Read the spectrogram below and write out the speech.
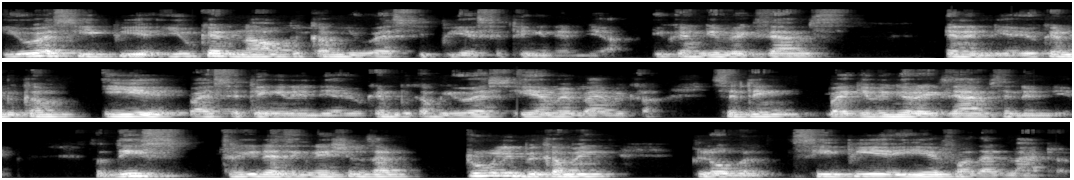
US CPA, you can now become US CPA sitting in India. You can give exams in India. You can become EA by sitting in India. You can become US CMA by become, sitting by giving your exams in India. So these three designations are truly becoming global. CPA, EA for that matter.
